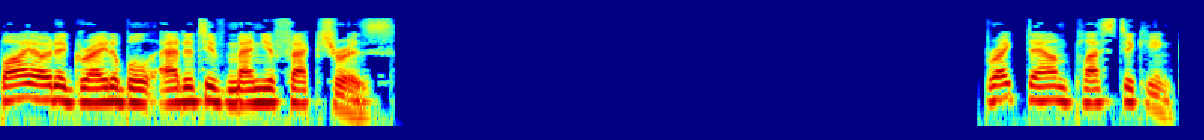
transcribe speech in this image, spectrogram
Biodegradable additive manufacturers. Breakdown Plastic Inc.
